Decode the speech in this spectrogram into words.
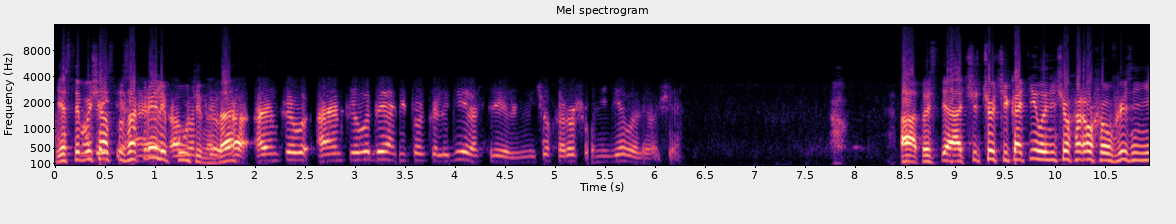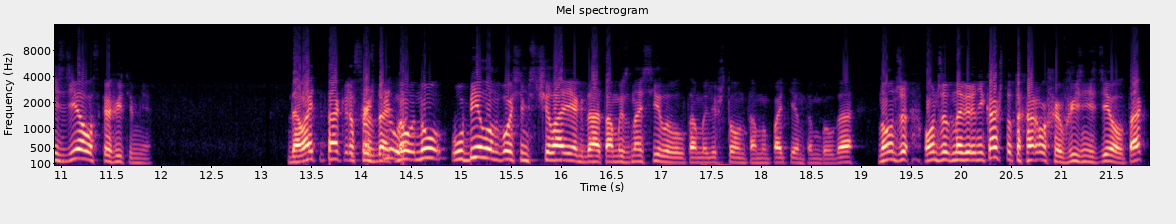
Если бы сейчас закрыли а, Путина, а, да? А, а, НКВ, а НКВД они только людей расстреливали, ничего хорошего не делали вообще. А, то есть, а что, Чикатило ничего хорошего в жизни не сделал, скажите мне? Давайте так рассуждать. Ну, ну, убил он 80 человек, да, там изнасиловал там или что он там импотентом был, да. Но он же, он же наверняка что-то хорошее в жизни сделал, так?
